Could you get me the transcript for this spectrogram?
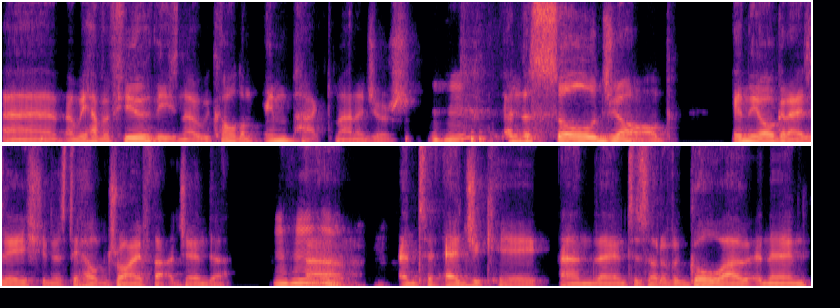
uh, and we have a few of these now, we call them impact managers. Mm-hmm. And the sole job in the organization is to help drive that agenda mm-hmm. um, and to educate and then to sort of go out and then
